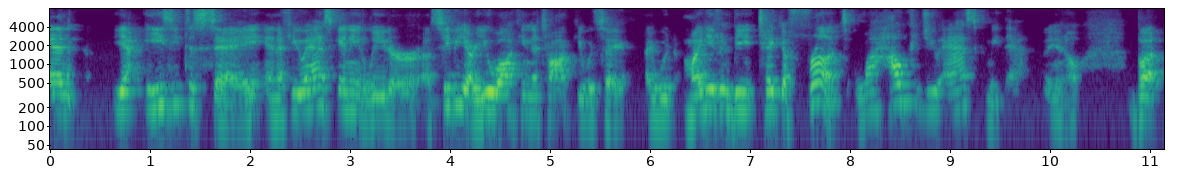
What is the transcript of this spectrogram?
And yeah, easy to say. And if you ask any leader, uh, CB, are you walking the talk? You would say, I would, might even be take a front. Why, how could you ask me that? You know, but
